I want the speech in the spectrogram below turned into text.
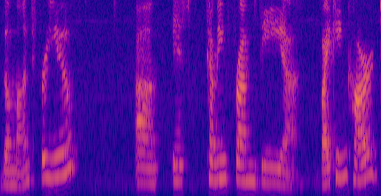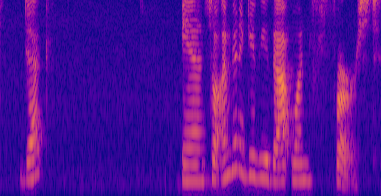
the month for you um, is coming from the uh, Viking card deck. And so I'm going to give you that one first.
